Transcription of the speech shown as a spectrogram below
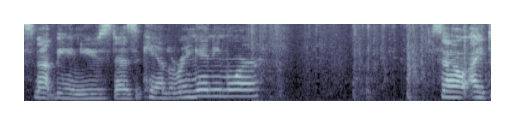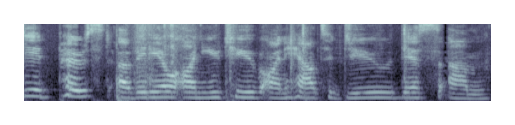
it's not being used as a candle ring anymore. So I did post a video on YouTube on how to do this, um,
